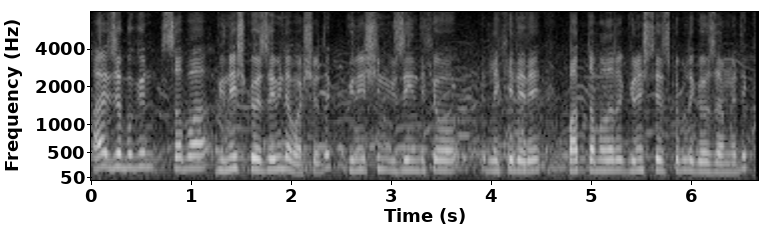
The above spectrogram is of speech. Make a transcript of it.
Ayrıca bugün sabah güneş gözlemiyle başladık. Güneşin yüzeyindeki o lekeleri, patlamaları güneş teleskobuyla gözlemledik.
